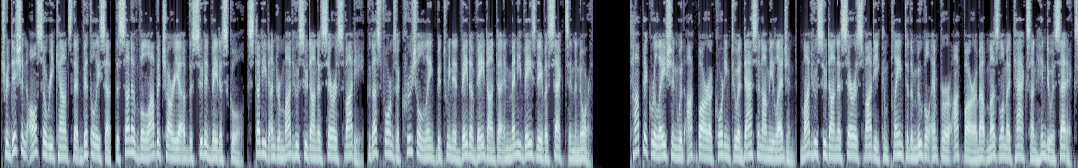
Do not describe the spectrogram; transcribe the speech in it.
Tradition also recounts that Vithalisa, the son of Vallabhacharya of the Suddhadvaita school, studied under Madhusudana Sarasvati, who thus forms a crucial link between Advaita Vedanta and many Vaisnava sects in the north. Topic relation with Akbar According to a Dasanami legend, Madhusudana Sarasvati complained to the Mughal Emperor Akbar about Muslim attacks on Hindu ascetics.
